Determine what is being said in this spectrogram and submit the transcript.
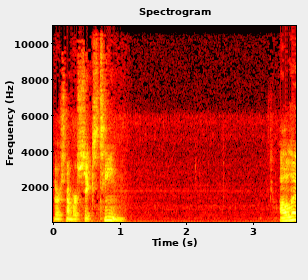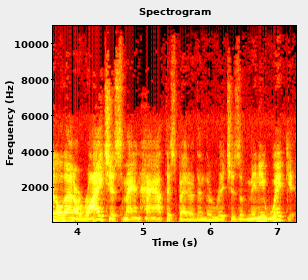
verse number 16. A little that a righteous man hath is better than the riches of many wicked.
